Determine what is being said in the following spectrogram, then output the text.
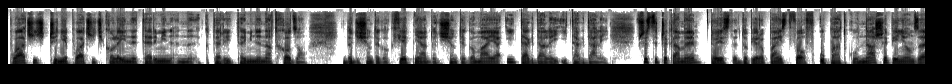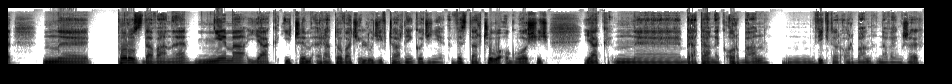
Płacić czy nie płacić? Kolejny termin, terminy nadchodzą do 10 kwietnia, do 10 maja i tak dalej, i tak dalej. Wszyscy czekamy, to jest dopiero państwo w upadku. Nasze pieniądze porozdawane, nie ma jak i czym ratować ludzi w czarnej godzinie. Wystarczyło ogłosić, jak mm, e, bratanek Orban, Viktor Orban na Węgrzech,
